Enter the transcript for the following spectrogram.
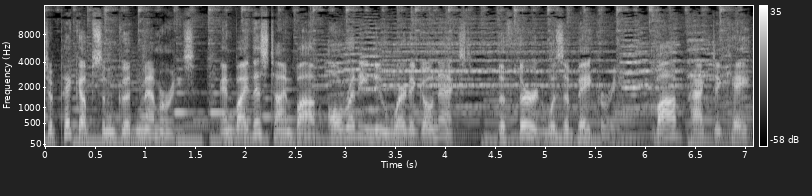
to pick up some good memories. And by this time Bob already knew where to go next. The third was a bakery. Bob packed a cake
